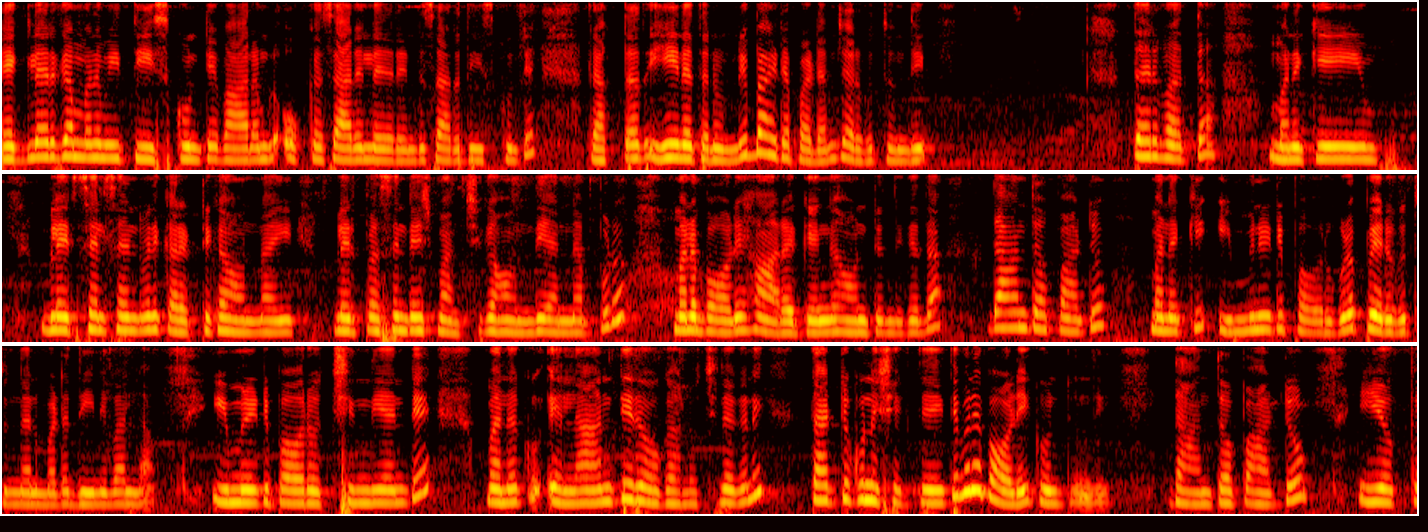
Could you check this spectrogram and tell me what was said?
రెగ్యులర్గా మనం ఇది తీసుకుంటే వారంలో ఒక్కసారి లేదా రెండుసార్లు తీసుకుంటే రక్తహీనత నుండి బయటపడడం జరుగుతుంది. తర్వాత మనకి బ్లడ్ సెల్స్ అనేవి కరెక్ట్గా ఉన్నాయి బ్లడ్ పర్సంటేజ్ మంచిగా ఉంది అన్నప్పుడు మన బాడీ ఆరోగ్యంగా ఉంటుంది కదా. దాంతోపాటు మనకి ఇమ్యూనిటీ పవర్ కూడా పెరుగుతుంది అనమాట దీనివల్ల. ఇమ్యూనిటీ పవర్ వచ్చింది అంటే మనకు ఎలాంటి రోగాలు వచ్చినా కానీ తట్టుకునే శక్తి అయితే మన బాడీకి ఉంటుంది. దాంతోపాటు ఈ యొక్క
